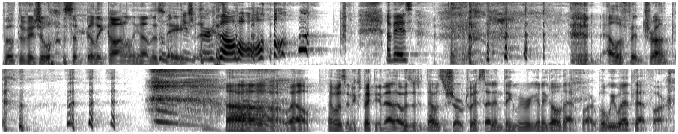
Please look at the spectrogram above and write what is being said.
about the visuals of Billy Connolly on the Looking stage. through the hole of his. elephant trunk. oh well, I wasn't expecting that. That was a, that was a sharp twist. I didn't think we were gonna go that far, but we went that far.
